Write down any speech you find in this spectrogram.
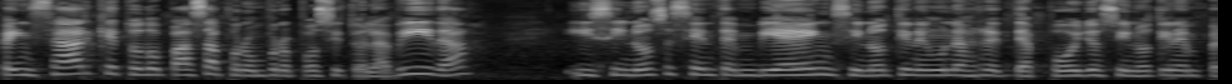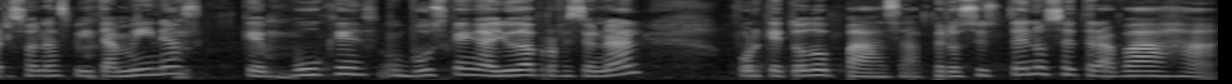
pensar que todo pasa por un propósito en la vida y si no se sienten bien, si no tienen una red de apoyo, si no tienen personas vitaminas, que busquen, busquen ayuda profesional porque todo pasa. Pero si usted no se trabaja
